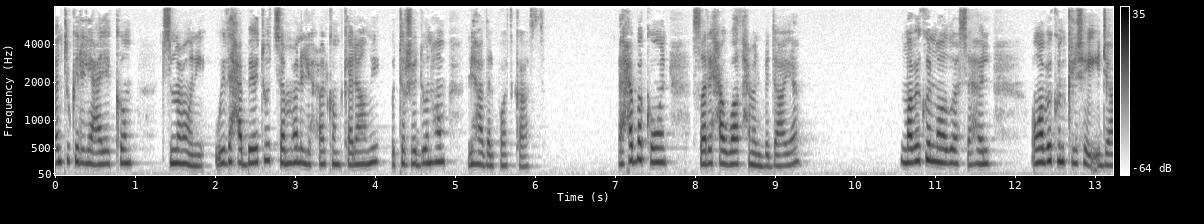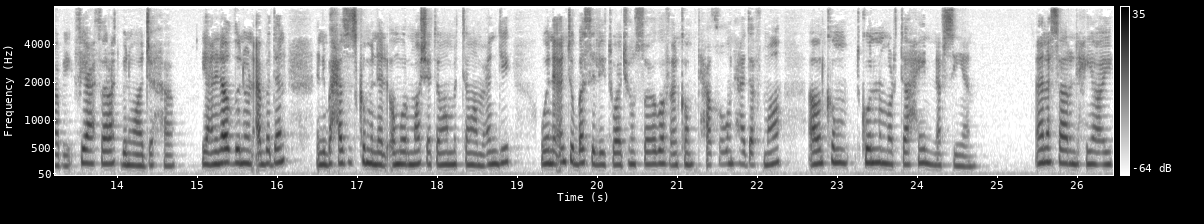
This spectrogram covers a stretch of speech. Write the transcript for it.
أنتو كل اللي عليكم تسمعوني وإذا حبيتوا تسمعون اللي حولكم كلامي وترشدونهم لهذا البودكاست. أحب أكون صريحة وواضحة من البداية. ما بيكون موضوع سهل وما بيكون كل شيء إيجابي في عثرات بنواجهها. يعني لا تظنون أبدا أني بحسسكم أن الأمور ماشية تمام التمام عندي وأن أنتم بس اللي تواجهون صعوبة في أنكم تحققون هدف ما أو أنكم تكونوا مرتاحين نفسيا. أنا سارة الحيائي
